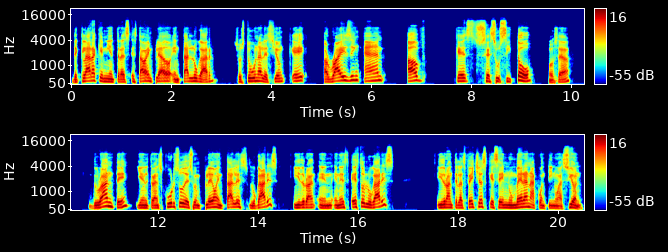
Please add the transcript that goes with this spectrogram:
declara que mientras estaba empleado en tal lugar, sostuvo una lesión que arising and of que se suscitó, o sea, durante y en el transcurso de su empleo en tales lugares y durante, en, estos lugares y durante las fechas que se enumeran a continuación.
